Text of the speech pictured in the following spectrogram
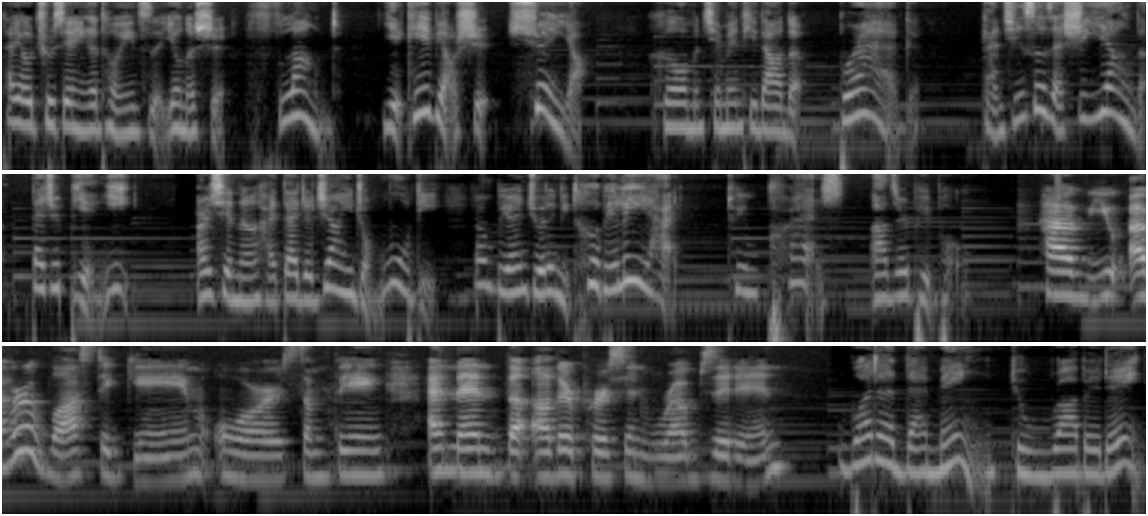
它又出现一个同义词，用的是 flaunt，也可以表示炫耀，和我们前面提到的 brag 感情色彩是一样的，带着贬义，而且呢还带着这样一种目的，让别人觉得你特别厉害，to impress other people。 Have you ever lost a game or something and then the other person rubs it in? What does that mean? To rub it in？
